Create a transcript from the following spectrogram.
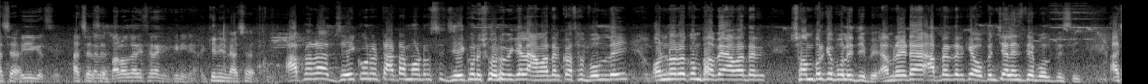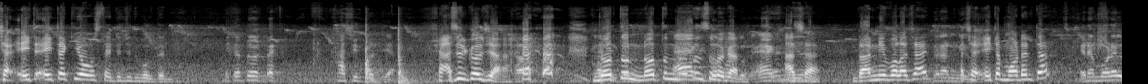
আচ্ছা। হয়ে গেছে। আচ্ছা, আচ্ছা। ভালো গাড়ি ছাড়া কিনি না। কিনি না আচ্ছা। আপনারা যে কোনো টাটা মোটরসে যে কোনো শোরুমে গেলে আমাদের কথা বললেই অন্যরকম ভাবে আমাদের সম্পর্কে বলে দিবে। আমরা এটা আপনাদেরকে ওপেন চ্যালেঞ্জ দিয়ে বলতেছি। আচ্ছা এইটা এইটা কি অবস্থা? এটা যদি বলতেন। এটা তো একটা খাসির তরজা শাসির কলজা? নতুন নতুন নতুন। স্লোগান। আচ্ছা ব্র্যান্ড নিউ বলা যায়? আচ্ছা এটা মডেলটা? এটা মডেল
